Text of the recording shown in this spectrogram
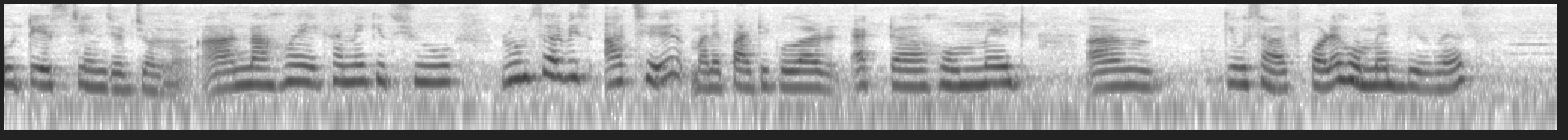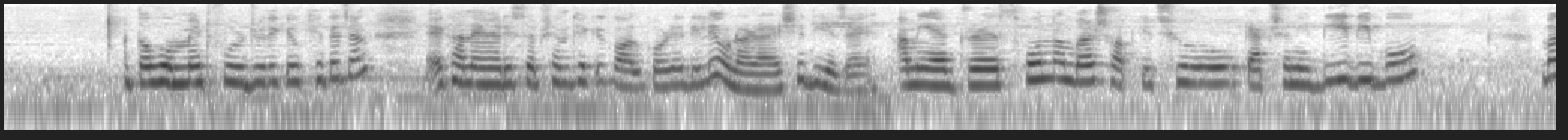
ওই টেস্ট চেঞ্জের জন্য। আর না হয় এখানে কিছু রুম সার্ভিস আছে মানে পার্টিকুলার একটা হোমমেড কেউ সার্ভ করে হোমমেড বিজনেস তো হোমমেড ফুড যদি কেউ খেতে চান, এখানে রিসেপশন থেকে কল করে দিলে ওনারা এসে দিয়ে যায়। আমি অ্যাড্রেস ফোন নাম্বার সব কিছু ক্যাপশনে দিয়ে দিব। বা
